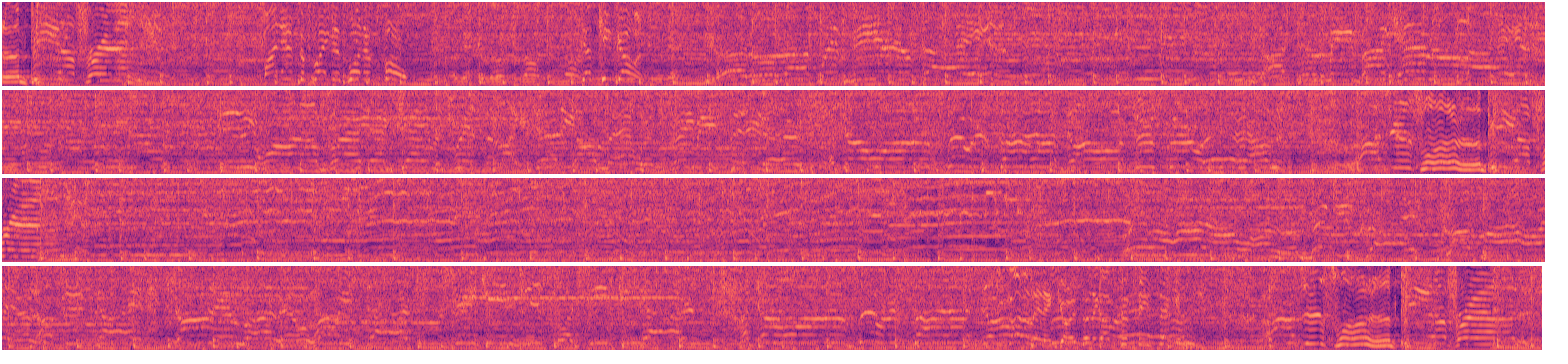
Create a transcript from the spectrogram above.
wanna be a friend. Might have to play this one in full. Okay, go, go, go. Just keep going. Okay. It's only got 15 seconds. I just wanna be a friend.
